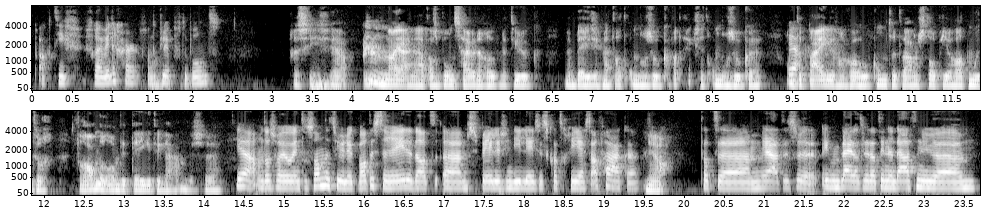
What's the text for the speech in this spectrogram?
actief vrijwilliger van de club of de bond. precies. Ja. nou ja, inderdaad, als bond zijn we daar ook natuurlijk mee bezig met wat onderzoeken, wat exit onderzoeken. Om Ja. te peilen van goh, hoe komt het, waarom stop je, wat moet er veranderen om dit tegen te gaan. Dus uh, Ja, want dat is wel heel interessant natuurlijk. Wat is de reden dat um, spelers in die leeftijdscategorie juist afhaken? ja, Dat, um, ja, het is, uh, ik ben blij dat we dat inderdaad nu um,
